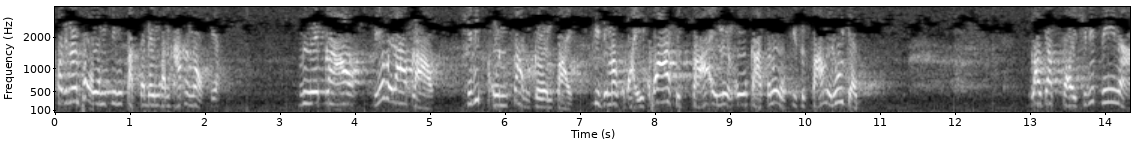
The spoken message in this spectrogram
เพราะฉะนั้นพระองค์จึงตัดประเด็นปัญหาข้างนอกเสียเหนื่อยเปล่าเสียเวลาเปล่า ชีวิตคนสั้นเกินไป ที่จะมาไขว่คว้าศึกษาไอ้เรื่องโอกาสโลกที่ศึกษาไม่รู้จบ เราจะปล่อยชีวิตนี้น่ะ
